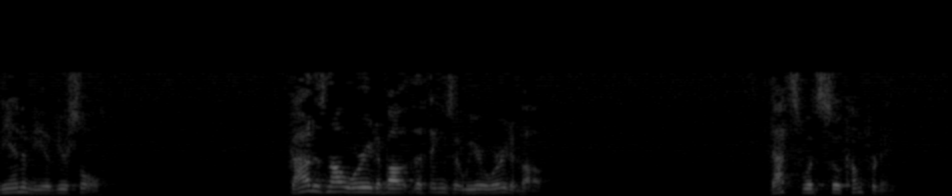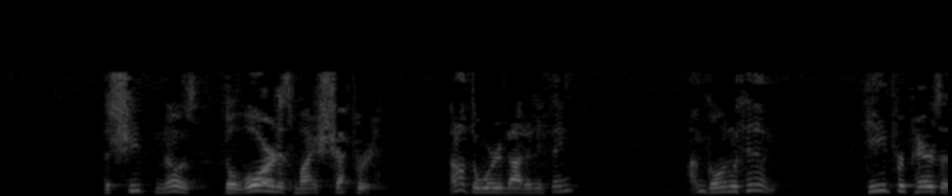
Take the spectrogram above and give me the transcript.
the enemy of your soul. God is not worried about the things that we are worried about. That's what's so comforting. The sheep knows the Lord is my shepherd. I don't have to worry about anything. I'm going with him. He prepares a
